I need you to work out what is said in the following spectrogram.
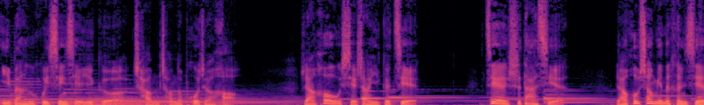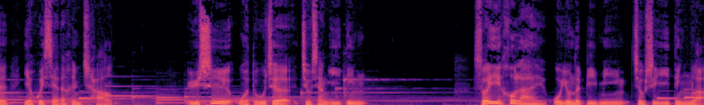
一般会先写一个长长的破折号，然后写上一个“介”，“介”是大写，然后上面的横线也会写得很长。于是我读着就像一丁，所以后来我用的笔名就是一丁了。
